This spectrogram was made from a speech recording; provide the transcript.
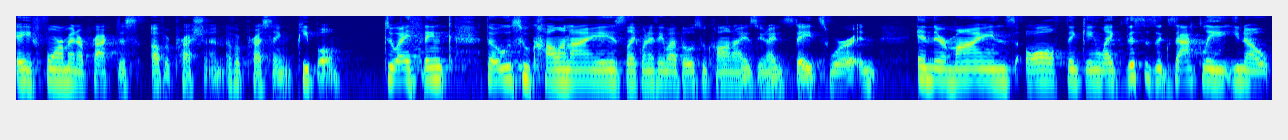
a form and a practice of oppression, of oppressing people. Do I think those who colonize, like when I think about those who colonized the United States, were in in their minds all thinking like this is exactly, you know,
